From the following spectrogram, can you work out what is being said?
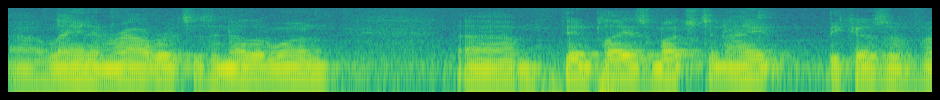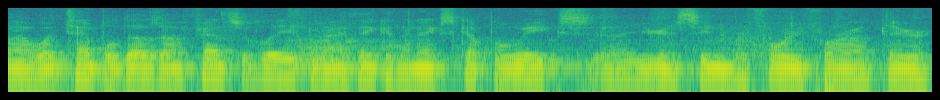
Uh, Landon Roberts is another one. Um, didn't play as much tonight because of uh, what Temple does offensively, but I think in the next couple of weeks, uh, you're going to see number 44 out there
